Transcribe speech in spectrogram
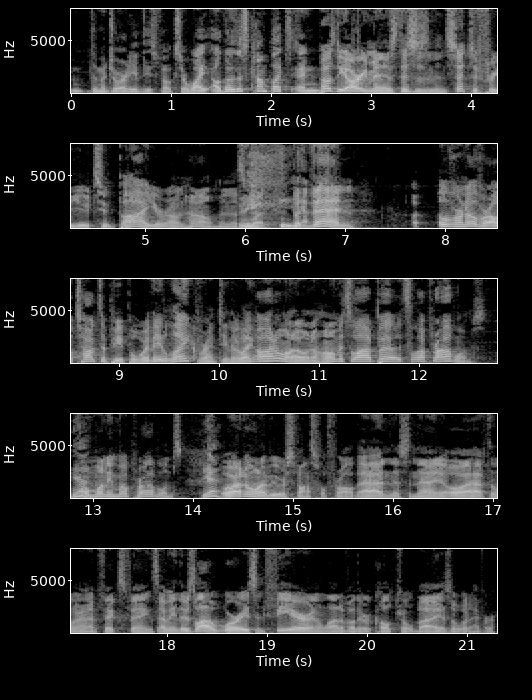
the majority of these folks are white. Although this complex and Suppose the argument is this is an incentive for you to buy your own home, and that's what. Yeah. But then, uh, over and over, I'll talk to people where they like renting. They're like, "Oh, I don't want to own a home. It's a lot, but it's a lot of problems. Yeah. more money, more problems. Yeah. or I don't want to be responsible for all that and this and that. You know, oh, I have to learn how to fix things. I mean, there's a lot of worries and fear, and a lot of other cultural bias or whatever.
